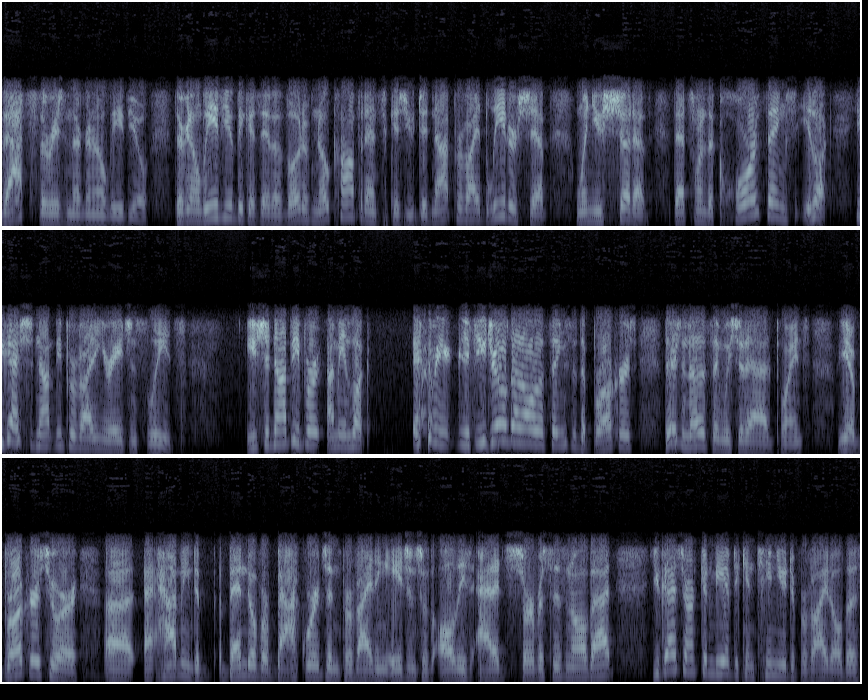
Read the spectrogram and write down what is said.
that's the reason they're going to leave you. They're going to leave you because they have a vote of no confidence because you did not provide leadership when you should have. That's one of the core things. Look, you guys should not be providing your agents leads. You should not be. I mean, look, I mean, if you drill down all the things of the brokers, there's another thing we should add points. You know, brokers who are uh, having to bend over backwards and providing agents with all these added services and all that. You guys aren't going to be able to continue to provide all those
